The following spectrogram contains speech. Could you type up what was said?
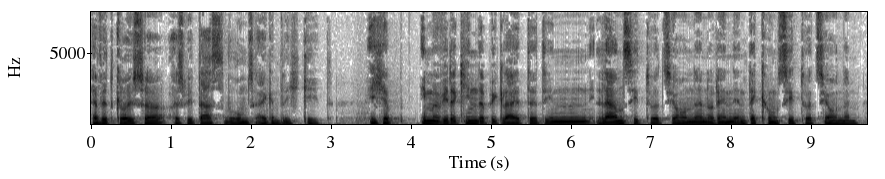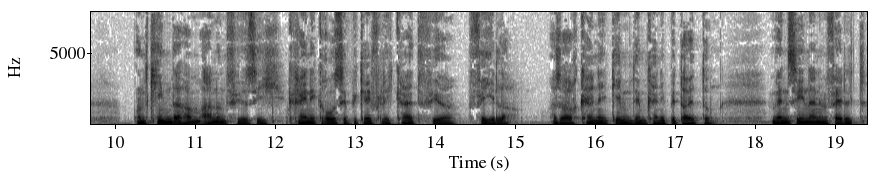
Er wird größer als wie das, worum es eigentlich geht. Ich habe immer wieder Kinder begleitet in Lernsituationen oder in Entdeckungssituationen. Und Kinder haben an und für sich keine große Begrifflichkeit für Fehler. Also auch keine, geben dem keine Bedeutung. Wenn sie in einem Feld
